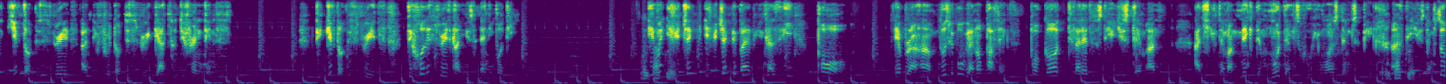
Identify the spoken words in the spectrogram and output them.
The gift of the Spirit and the fruit of the Spirit are two different things. The gift of the Spirit, the Holy Spirit can use anybody. Even if you check if you check the Bible, you can see Paul, Abraham, those people were not perfect, but God decided to still use them and achieve them and make them mold them to who He wants them to be and still Exactly. use them. So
